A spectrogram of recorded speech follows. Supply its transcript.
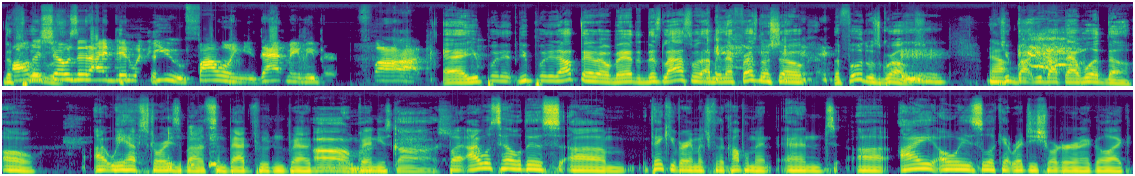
The All the food was- shows that I did with you, following you, that made me fuck. Hey, you put it you put it out there though, man. This last one, I mean, that Fresno show, the food was gross. now, You brought you brought that wood though. oh, I, we have stories about some bad food and bad Oh my venues. gosh! But I will tell this. Um, thank you very much for the compliment. And uh, I always look at Reggie Shorter and I go like,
